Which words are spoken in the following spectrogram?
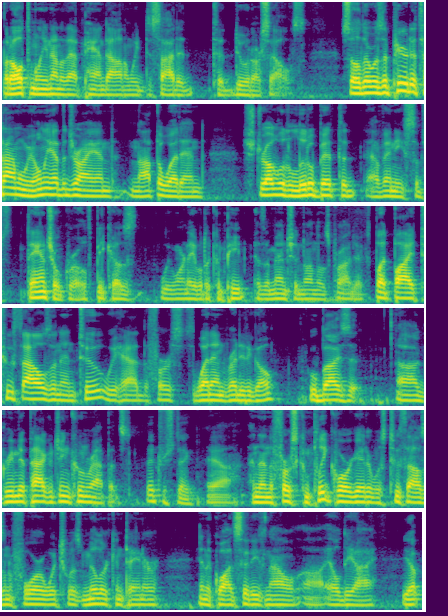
but ultimately none of that panned out, and we decided to do it ourselves. So there was a period of time when we only had the dry end, not the wet end. Struggled a little bit to have any substantial growth because we weren't able to compete, as I mentioned, on those projects. But by 2002, we had the first wet end ready to go. Who buys it? Uh, Green Bay Packaging, Coon Rapids. Interesting. Yeah, and then the first complete corrugator was 2004, which was Miller Container in the Quad Cities, now uh, LDI. Yep.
